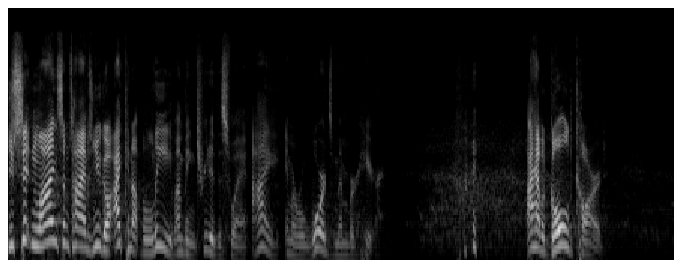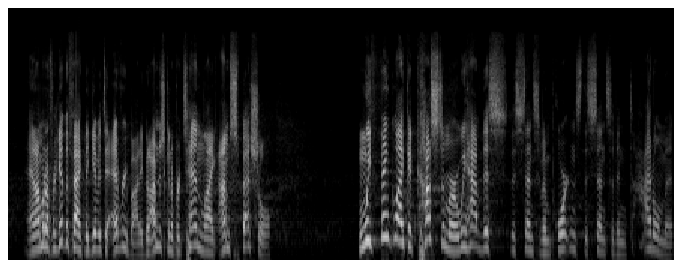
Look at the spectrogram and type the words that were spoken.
You sit in line sometimes and you go, I cannot believe I'm being treated this way. I am a rewards member here. I have a gold card. And I'm going to forget the fact they give it to everybody, but I'm just going to pretend like I'm special. When we think like a customer, we have this, this sense of importance, this sense of entitlement.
